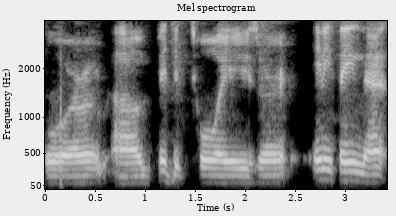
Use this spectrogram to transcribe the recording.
or um, fidget toys or anything that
